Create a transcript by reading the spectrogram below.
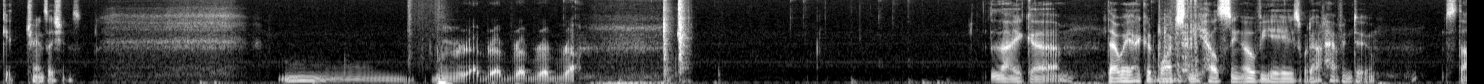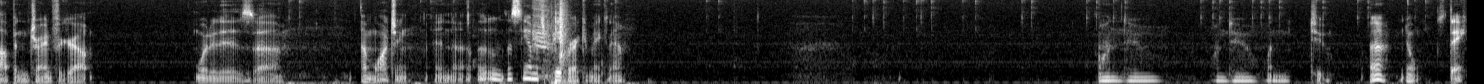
get translations. Like, um, that way I could watch the Hellsing OVAs without having to stop and try and figure out what it is uh, I'm watching. And uh, ooh, let's see how much paper I can make now. One, two, one, two, one, two. Ah, no, stay.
